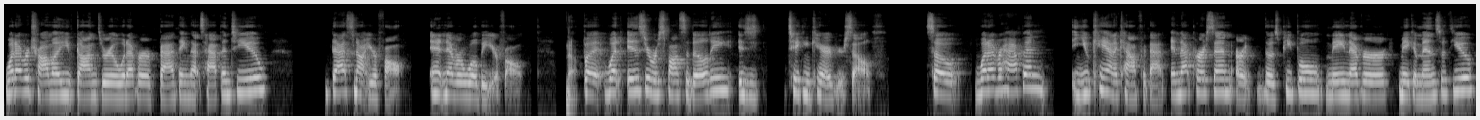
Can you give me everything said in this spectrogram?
whatever trauma you've gone through, whatever bad thing that's happened to you, that's not your fault, and it never will be your fault. No. But what is your responsibility is taking care of yourself. So, whatever happened, you can't account for that. And that person or those people may never make amends with you,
